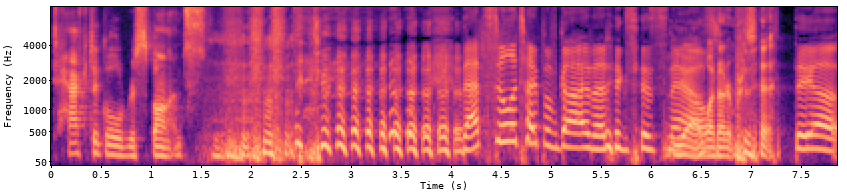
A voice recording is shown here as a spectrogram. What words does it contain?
Tactical response. that's still a type of guy that exists now Yeah. One hundred percent. they uh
